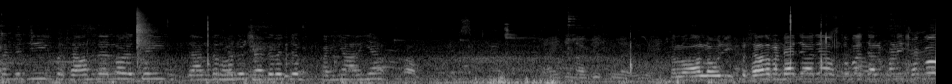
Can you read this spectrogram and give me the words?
ਸਾਧ ਸੰਗਤ ਜੀ, ਪ੍ਰਸ਼ਾਦ ਲੈ ਲਓ ਇੱਥੇ ਹੀ ਜਾਨਦਰ ਹੋ ਜੋ ਛੱਡ ਵਿੱਚ ਕਣੀਆਂ ਆ ਰਹੀਆਂ। ਚਲੋ ਆ ਲਓ ਜੀ, ਪ੍ਰਸ਼ਾਦ ਵੰਡਿਆ ਜਾ ਰਿਹਾ, ਉਸ ਤੋਂ ਬਾਅਦ ਜਲ ਪਾਣੀ ਛਕੋ।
